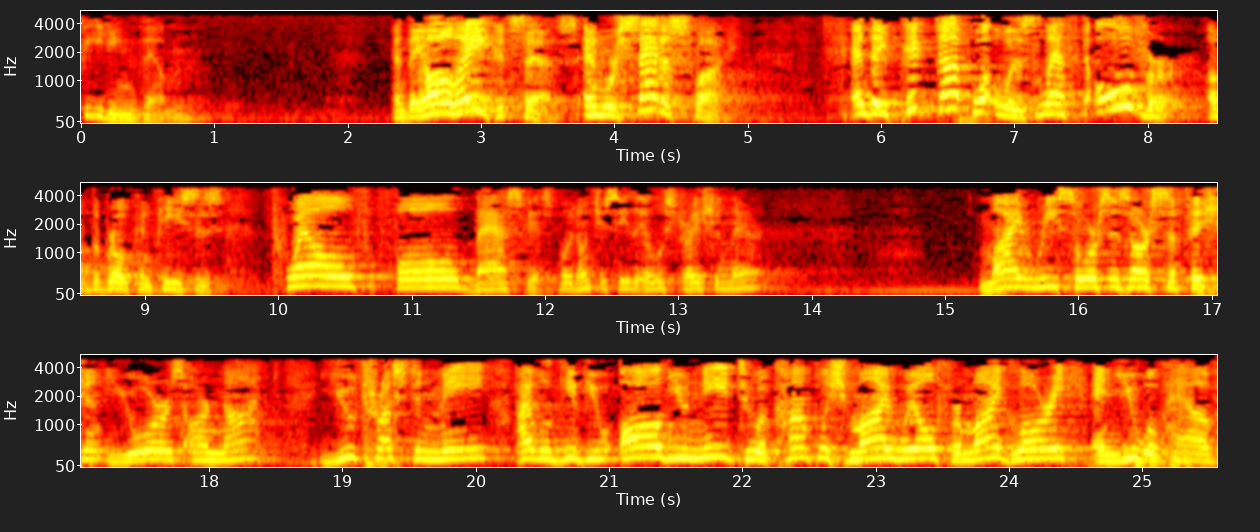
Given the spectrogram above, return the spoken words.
feeding them. And they all ate, it says, and were satisfied. And they picked up what was left over of the broken pieces. Twelve full baskets. Boy, don't you see the illustration there? My resources are sufficient, yours are not. You trust in me. I will give you all you need to accomplish my will for my glory, and you will have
